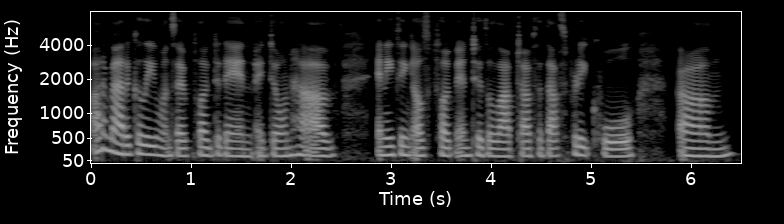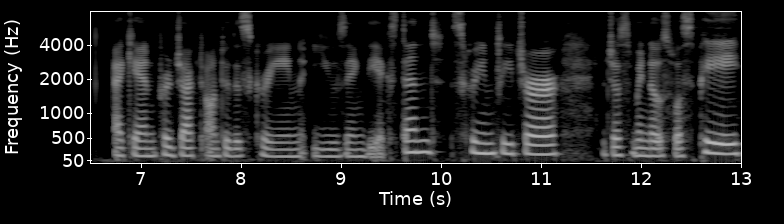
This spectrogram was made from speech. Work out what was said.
automatically once I've plugged it in. I don't have anything else plugged into the laptop, so that's pretty cool. Um, I can project onto the screen using the extend screen feature, just Windows plus P,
